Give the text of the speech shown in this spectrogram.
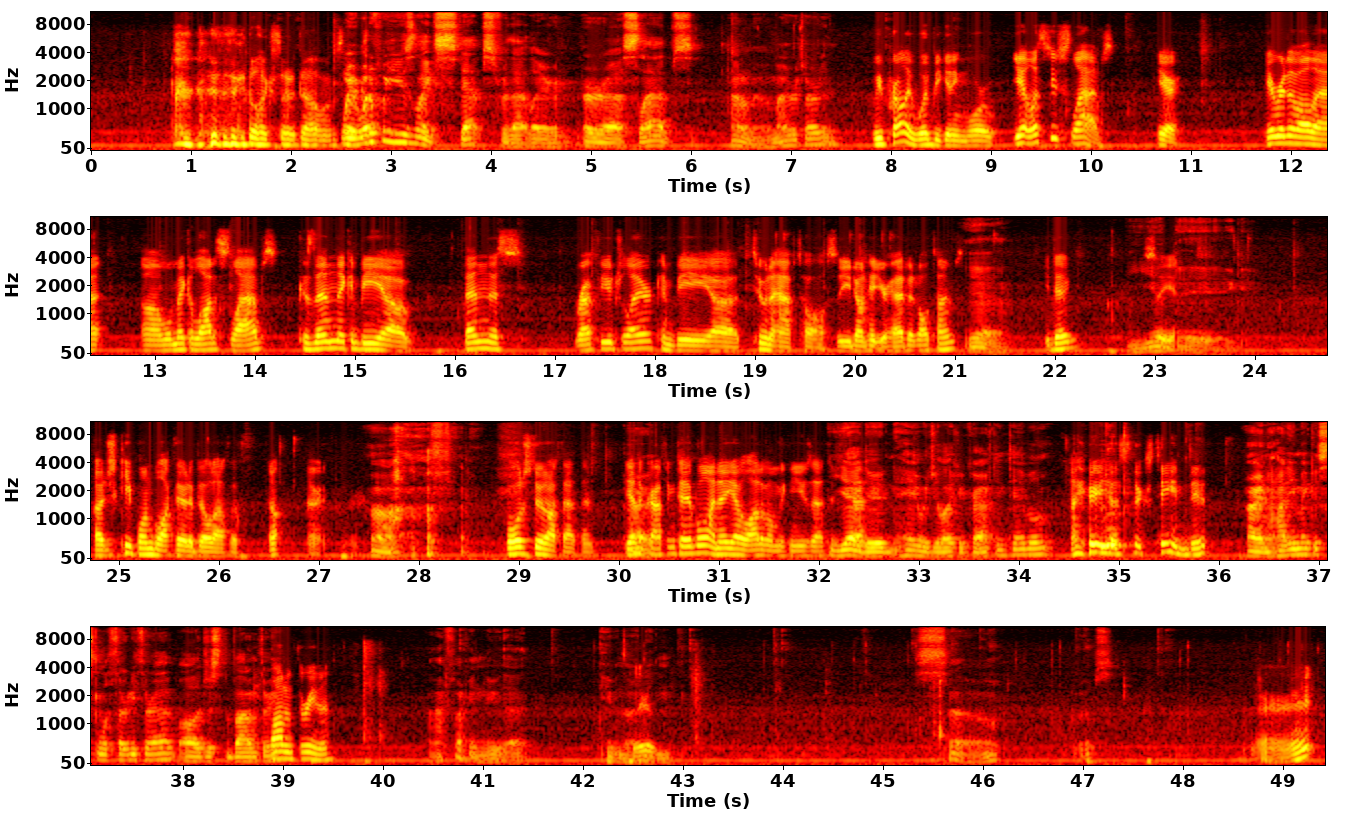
this is gonna look so dumb. Wait, what if we use like steps for that layer or uh, slabs? I don't know. Am I retarded? We probably would be getting more. Yeah, let's do slabs. Here, get rid of all that. Uh, we'll make a lot of slabs because then they can be. Uh, then this refuge layer can be uh, two and a half tall, so you don't hit your head at all times. Yeah. You dig? You So, yeah. dig. Uh, just keep one block there to build off of. Oh, all right. Oh. Well, just do it off that then. Yeah, the Alright. crafting table. I know you have a lot of them. We can use that. To yeah, craft. dude. Hey, would you like a crafting table? I hear you. have Sixteen, dude. All right. Now, how do you make a thirty thrab? Oh, just the bottom three. Bottom three, man. I fucking knew that, even though I didn't. So, whoops. All right.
